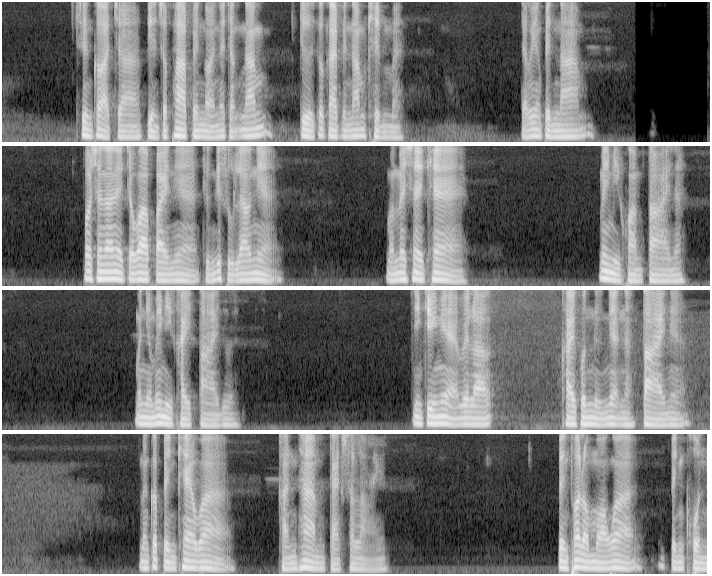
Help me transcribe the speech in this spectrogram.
ำซึ่งก็อาจจะเปลี่ยนสภาพไปหน่อยนะจากน้ำจืดก็กลายเป็นน้ำเค็มมาแต่ก็ยังเป็นน้ำ เพราะฉะนั้นเนี่ยจะว่าไปเนี่ยถึงที่สุดแล้วเนี่ย มันไม่ใช่แค่ ไม่มีความตายนะ มันยังไม่มีใครตายด้วย จริงๆเนี่ย เวลาใครคนหนึ่งเนี่ยนะตายเนี่ย มันก็เป็นแค่ว่าขันห้ามันแตกสลาย เป็นเพราะเรามองว่าเป็นคน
